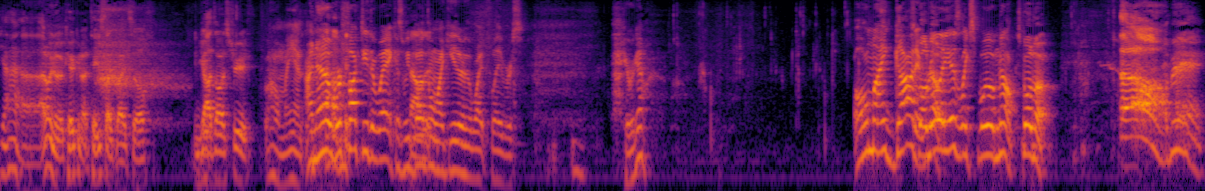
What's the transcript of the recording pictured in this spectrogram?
Yeah, I don't even know what coconut tastes like by itself. In God's honest truth. Oh man, I know we're Found fucked either way because we Found both don't like either of the white flavors. Here we go. Oh my god, Spoiled it really milk. is like spoiled milk. Spoiled milk. Oh, oh man.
